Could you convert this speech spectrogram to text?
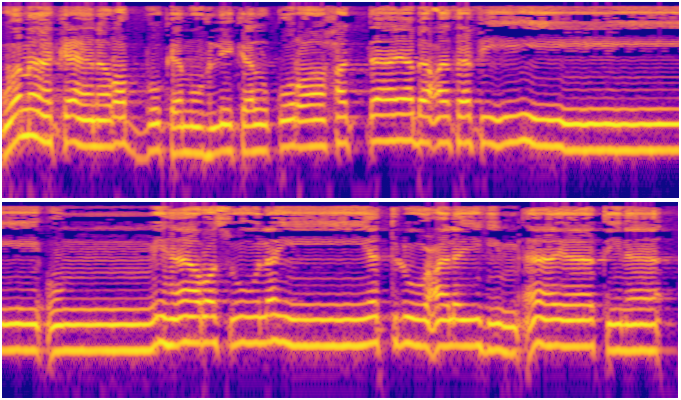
وما كان ربك مهلك القرى حتى يبعث في أمها رسولا يتلو عليهم آياتنا.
